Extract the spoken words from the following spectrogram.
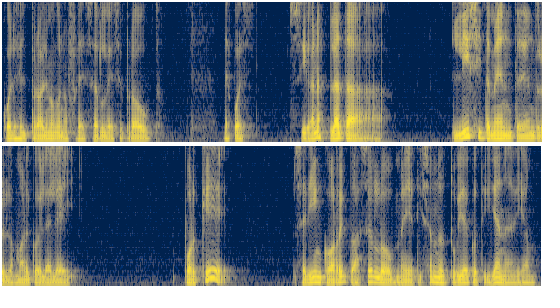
¿cuál es el problema con ofrecerle ese producto? Después, si ganas plata lícitamente dentro de los marcos de la ley, ¿por qué sería incorrecto hacerlo mediatizando tu vida cotidiana, digamos?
